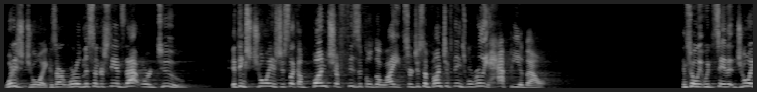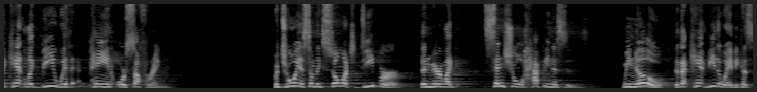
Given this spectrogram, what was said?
What is joy? Because our world misunderstands that word too. It thinks joy is just like a bunch of physical delights or just a bunch of things we're really happy about. And so it would say that joy can't like be with pain or suffering. But joy is something so much deeper than mere like sensual happinesses. We know that that can't be the way because,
